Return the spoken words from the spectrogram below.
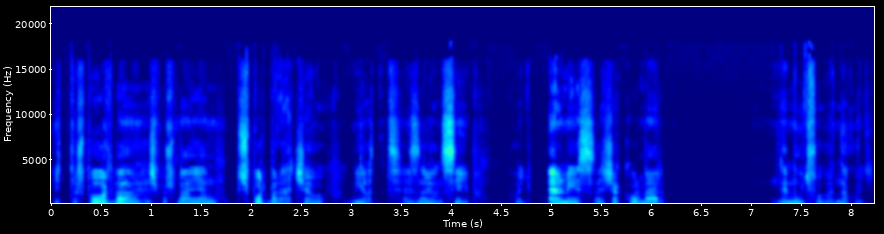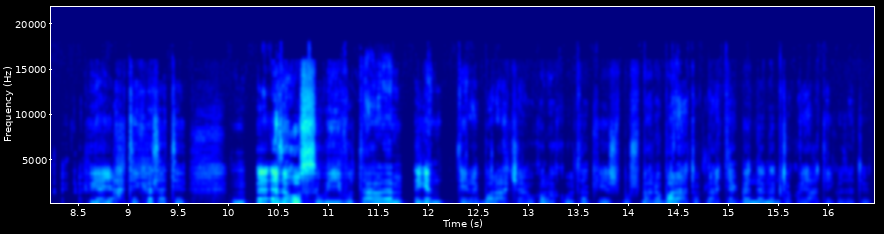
itt a sportban, és most már ilyen sportbarátságok miatt ez nagyon szép, hogy elmész, és akkor már nem úgy fogadnak, hogy hülye játékvezető. Ez a hosszú év után, hanem igen, tényleg barátságok alakultak és most már a barátot látják bennem, nem csak a játékvezetőt.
